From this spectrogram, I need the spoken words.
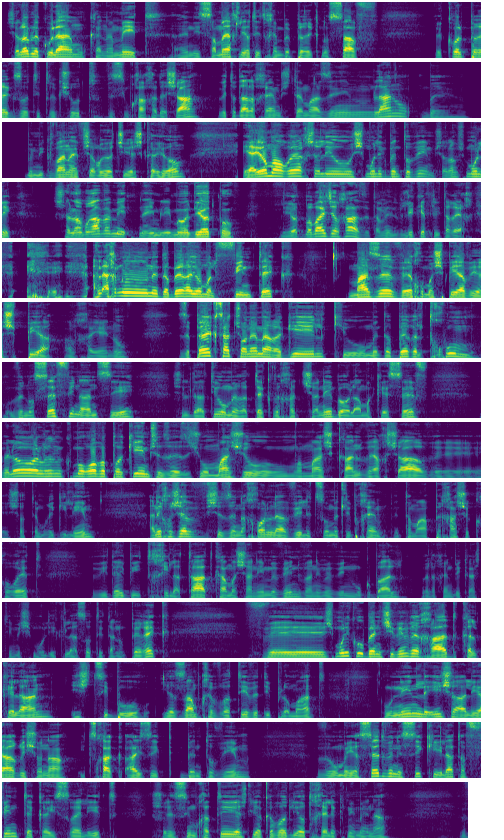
שלום לכולם, כאן עמית, אני שמח להיות איתכם בפרק נוסף, וכל פרק זאת התרגשות ושמחה חדשה, ותודה לכם שאתם מאזינים לנו במגוון האפשרויות שיש כיום. היום האורח שלי הוא שמוליק בן טובים, שלום שמוליק. שלום רב עמית, נעים לי מאוד להיות פה. להיות בבית שלך, זה תמיד, בלי כיף להתארח. אנחנו נדבר היום על פינטק, מה זה ואיך הוא משפיע וישפיע על חיינו. זה פרק קצת שונה מהרגיל, כי הוא מדבר על תחום ונושא פיננסי, שלדעתי הוא מרתק וחדשני בעולם הכסף, ולא כמו רוב הפרקים, שזה איזשהו משהו ממש כאן ועכשיו, אה, שאתם רגילים. אני חושב שזה נכון להביא לתשומת לבכם את המהפכה שקורית, והיא די בתחילתה עד כמה שאני מבין, ואני מבין מוגבל, ולכן ביקשתי משמוליק לעשות איתנו פרק. ושמוליק הוא בן 71, כלכלן, איש ציבור, יזם חברתי ודיפלומט. הוא נין לאיש העלייה הראשונה, יצחק אייזיק בן טובים, והוא מייסד ונשיא קהילת הפינטק הישראלית, שלשמחתי יש לי הכבוד להיות חלק ממנה.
